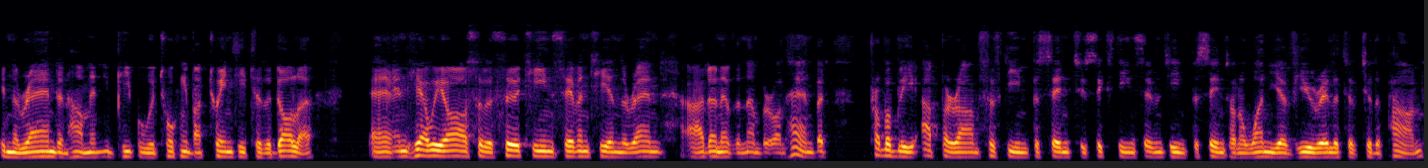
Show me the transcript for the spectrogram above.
in the rand and how many people were talking about 20 to the dollar. And here we are sort of 1370 in the rand. I don't have the number on hand, but probably up around 15% to 16, 17% on a one year view relative to the pound.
